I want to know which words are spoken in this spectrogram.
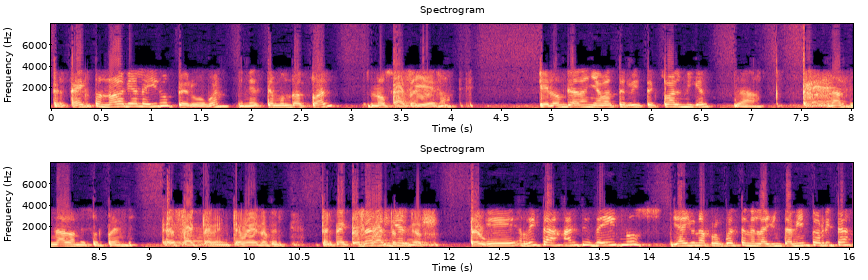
Perfecto, no lo había leído, pero bueno, en este mundo actual no sé. Así es. ¿no? El hombre araña va a ser bisexual, Miguel, ya na, nada me sorprende. Exactamente, bueno. Perfecto. Gracias, Miguel. señor. Eh, Rita, antes de irnos, ¿ya hay una propuesta en el ayuntamiento, Rita?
